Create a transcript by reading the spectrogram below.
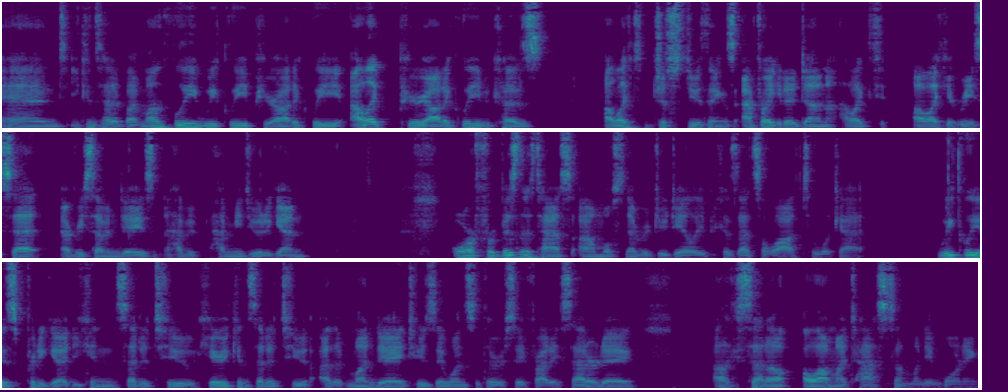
and you can set it by monthly, weekly, periodically. I like periodically because I like to just do things after I get it done. I like to, I like it reset every seven days and have it have me do it again. Or for business tasks, I almost never do daily because that's a lot to look at. Weekly is pretty good. You can set it to, here you can set it to either Monday, Tuesday, Wednesday, Thursday, Friday, Saturday. I like to set up a lot of my tasks on Monday morning.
